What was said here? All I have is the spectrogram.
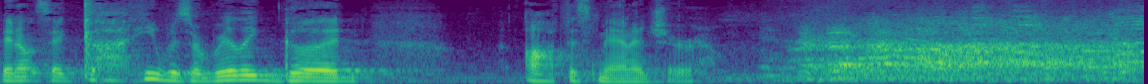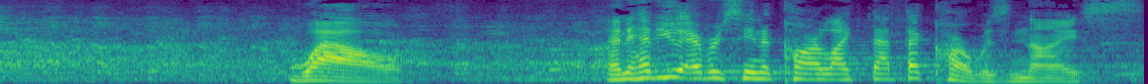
they don't say, God, he was a really good office manager. wow. And have you ever seen a car like that? That car was nice.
